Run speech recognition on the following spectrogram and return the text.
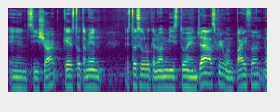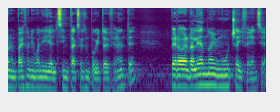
en C Sharp, que esto también estoy seguro que lo han visto en JavaScript o en Python. Bueno, en Python igual y el syntax es un poquito diferente, pero en realidad no hay mucha diferencia.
